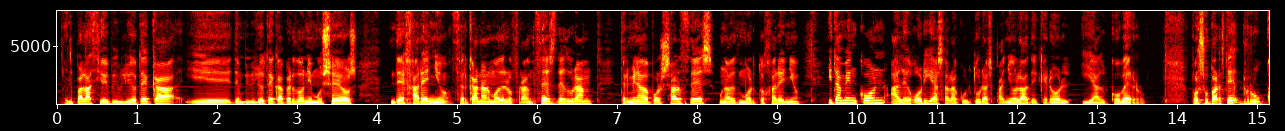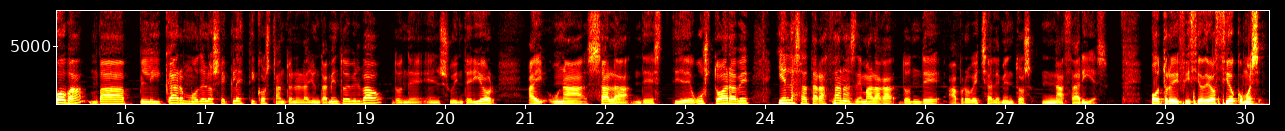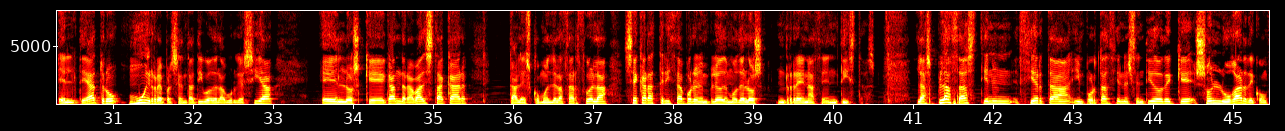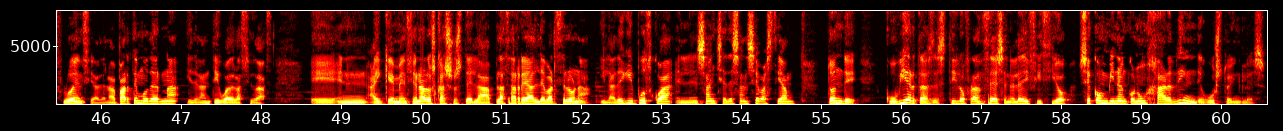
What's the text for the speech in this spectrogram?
el Palacio y Biblioteca, y, de Biblioteca perdón, y Museos de Jareño, cercano al modelo francés de Durán, terminado por Salces, una vez muerto Jareño, y también con alegorías a la cultura española de Querol y Alcoberro. Por su parte, Rukova va a aplicar modelos eclécticos tanto en el Ayuntamiento de Bilbao, donde en su interior hay una sala de, gusto árabe, y en las Atarazanas de Málaga, donde aprovecha elementos nazaríes. Otro edificio de ocio, como es el teatro, muy representativo de la burguesía, en los que Gándara va a destacar tales como el de la zarzuela, se caracteriza por el empleo de modelos renacentistas. Las plazas tienen cierta importancia en el sentido de que son lugar de confluencia de la parte moderna y de la antigua de la ciudad. Eh, hay que mencionar los casos de la Plaza Real de Barcelona y la de Guipúzcoa en el ensanche de San Sebastián, donde cubiertas de estilo francés en el edificio se combinan con un jardín de gusto inglés.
